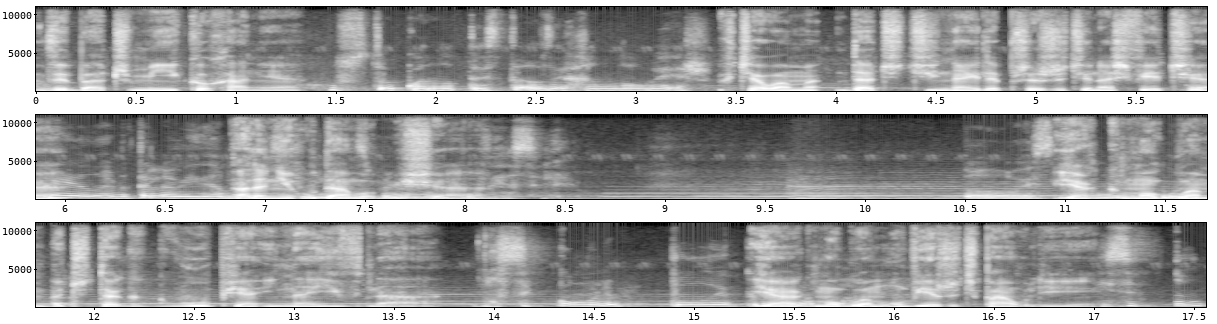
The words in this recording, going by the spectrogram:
Wybacz mi, kochanie. Chciałam dać ci najlepsze życie na świecie. Ale nie udało mi się. No es Jak mogłam być tak głupia i naiwna? No Jak mogłam uwierzyć Pauli? Y no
